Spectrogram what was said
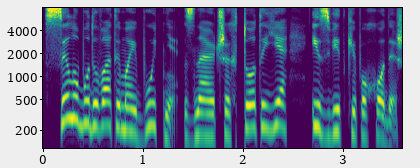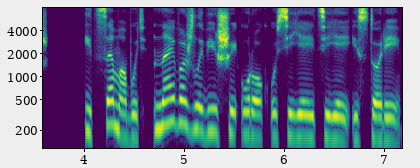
силу будувати майбутнє, знаючи, хто ти є і звідки походиш. І це, мабуть, найважливіший урок усієї цієї історії.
